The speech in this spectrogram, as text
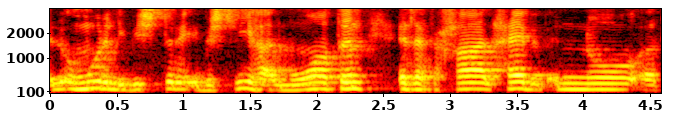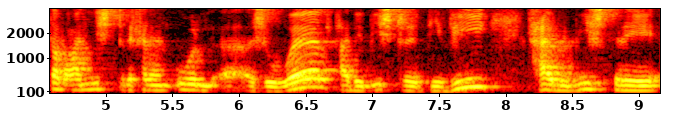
الأمور اللي بيشتري بيشتريها المواطن. إذا في حال حابب إنه آه، طبعا يشتري خلينا نقول آه، جوال حابب يشتري TV حابب يشتري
